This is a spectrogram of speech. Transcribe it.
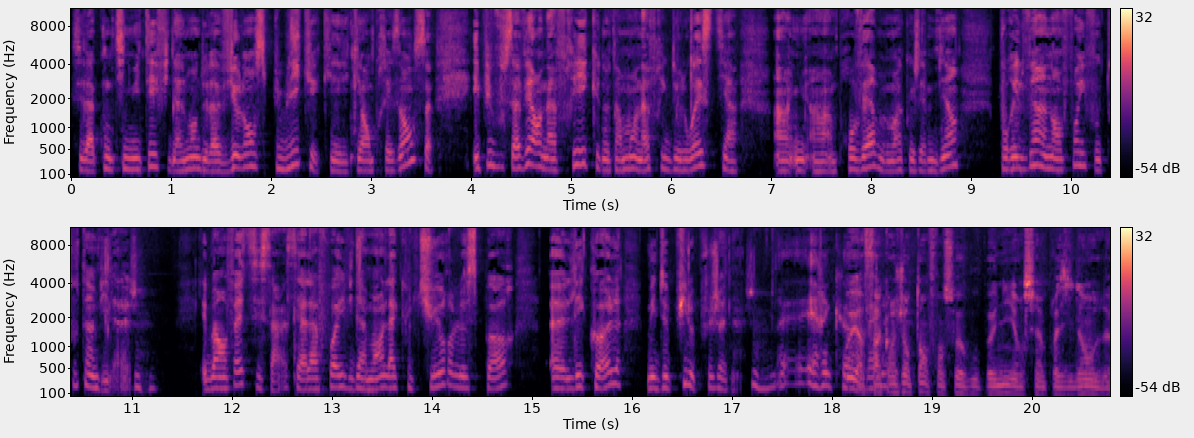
c'est la continuité finalement de la violence publique qui est, en présence. Et puis, vous savez, en Afrique, notamment en Afrique de l'Ouest, il y a un, proverbe, moi, que j'aime bien. Pour élever un enfant, il faut tout un village. Mm-hmm. Et ben en fait, c'est ça. C'est à la fois évidemment la culture, le sport, l'école, mais depuis le plus jeune âge. Eric mmh. Oui, enfin, quand j'entends François Pouponi, ancien président de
